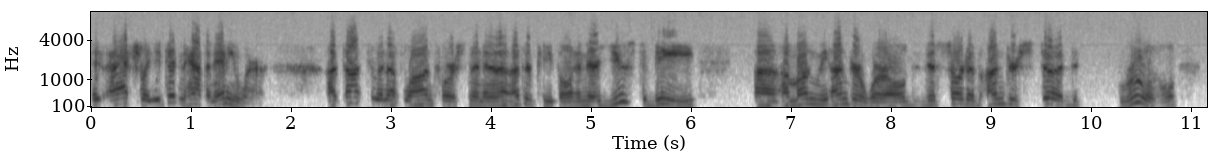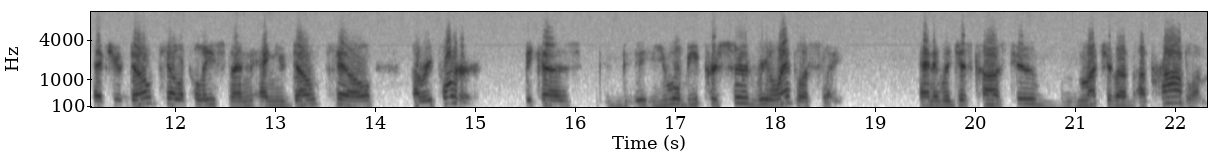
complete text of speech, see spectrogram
It, actually, it didn't happen anywhere. I've talked to enough law enforcement and other people, and there used to be uh, among the underworld this sort of understood rule that you don't kill a policeman and you don't kill a reporter because you will be pursued relentlessly, and it would just cause too much of a, a problem.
